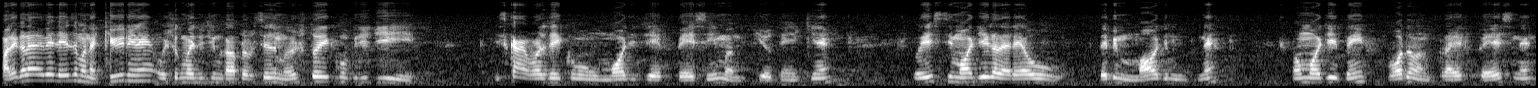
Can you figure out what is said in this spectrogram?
Fala galera, beleza, mano? É o Yuri, né? Hoje estou com mais um vídeo no canal pra vocês, mano. Hoje estou aí com um vídeo de Skywars aí com um mod de FPS aí, mano, que eu tenho aqui, né? Esse mod aí, galera, é o Deb Mod, né? É um mod bem foda, mano, pra FPS, né?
